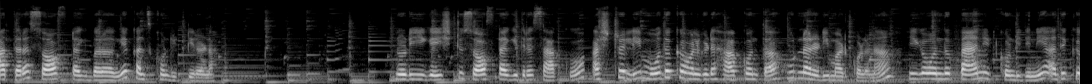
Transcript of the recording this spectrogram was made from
ಆ ಥರ ಸಾಫ್ಟಾಗಿ ಬರೋ ಹಾಗೆ ಕಲ್ಸ್ಕೊಂಡಿಟ್ಟಿರೋಣ ನೋಡಿ, ಈಗ ಇಷ್ಟು ಸಾಫ್ಟ್ ಆಗಿದ್ರೆ ಸಾಕು. ಅಷ್ಟರಲ್ಲಿ ಮೋದಕ ಒಳಗಡೆ ಹಾಕುವಂತ ಹೂರ್ಣ ರೆಡಿ ಮಾಡ್ಕೊಳ್ಳೋಣ. ಈಗ ಒಂದು ಪ್ಯಾನ್ ಇಟ್ಕೊಂಡಿದೀನಿ ಅದಕ್ಕೆ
